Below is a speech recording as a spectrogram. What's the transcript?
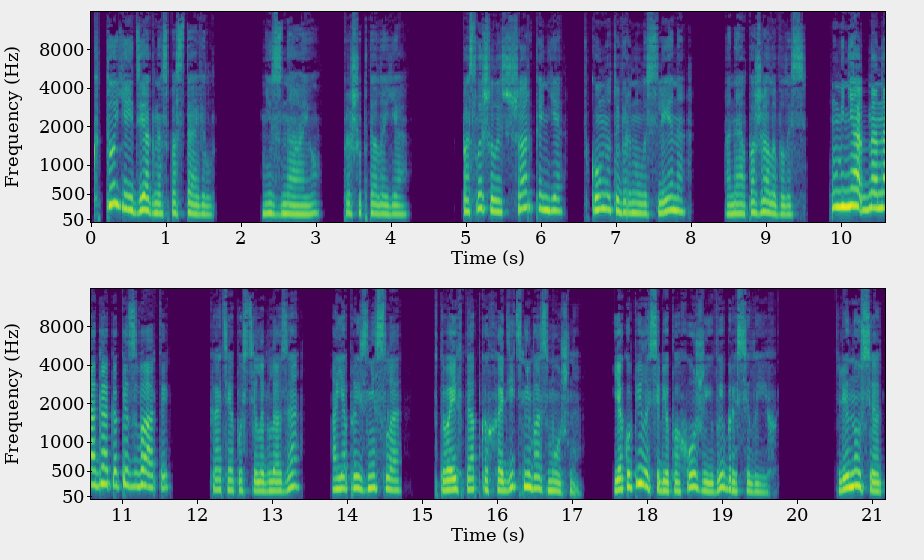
Кто ей диагноз поставил? Не знаю, прошептала я. Послышалось шарканье, в комнату вернулась Лена. Она пожаловалась. «У меня одна нога, как из ваты!» Катя опустила глаза, а я произнесла. «В твоих тапках ходить невозможно. Я купила себе похожие и выбросила их. Ленуся,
